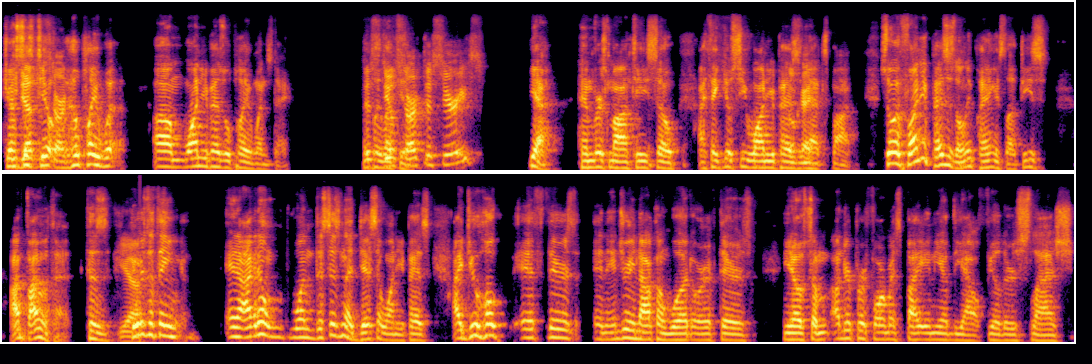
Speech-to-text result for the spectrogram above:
Justin Steele, start. he'll play. Um, Juan Yepez will play Wednesday. He'll does Steele start this series? Yeah, him versus Monty. So I think you'll see Juan Yepez okay. in that spot. So if Juan Yepez is only playing his lefties, I'm fine with that. Because yeah. here's the thing, and I don't want this isn't a diss at Juan Yepez. I do hope if there's an injury, knock on wood, or if there's you know, some underperformance by any of the outfielders slash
